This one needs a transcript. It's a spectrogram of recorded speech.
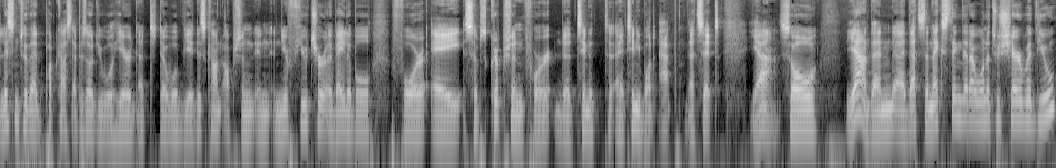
listen to that podcast episode. You will hear that there will be a discount option in near future available for a subscription for the uh, app. That's it. Yeah. So yeah, then that's the next thing that I wanted to share with you.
